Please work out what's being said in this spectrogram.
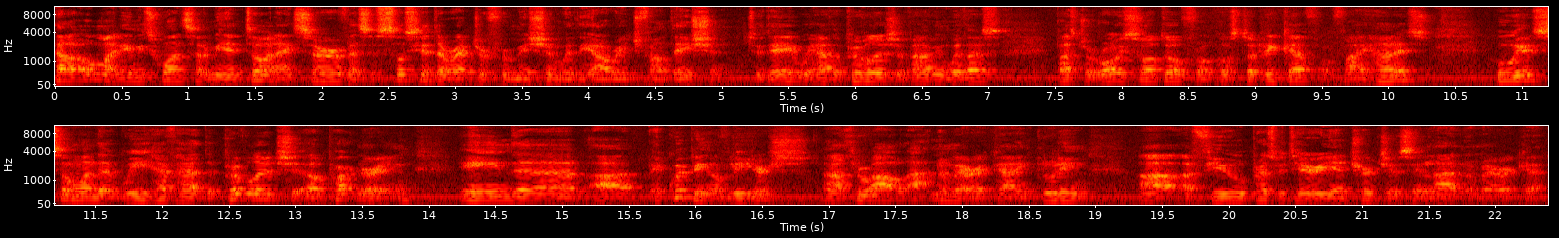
Hello, my name is Juan Sarmiento and I serve as Associate Director for Mission with the Outreach Foundation. Today we have the privilege of having with us Pastor Roy Soto from Costa Rica, from Fajanes, who is someone that we have had the privilege of partnering in the uh, equipping of leaders uh, throughout Latin America, including uh, a few Presbyterian churches in Latin America.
